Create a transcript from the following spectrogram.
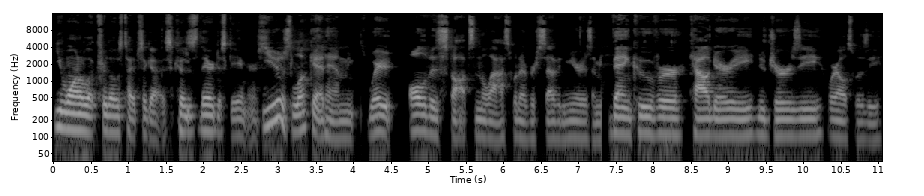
you want to look for those types of guys cuz they're just gamers. You just look at him where all of his stops in the last whatever seven years. I mean, Vancouver, Calgary, New Jersey. Where else was he?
